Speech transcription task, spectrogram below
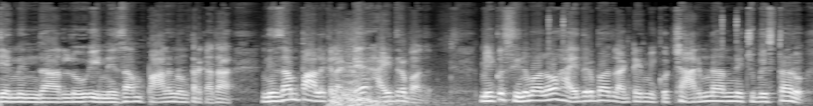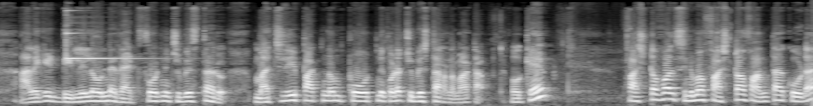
జమీందారులు ఈ నిజాం పాలన ఉంటారు కదా. నిజాం పాలకులు అంటే హైదరాబాద్. మీకు సినిమాలో హైదరాబాద్ అంటే మీకు చార్మినార్ని చూపిస్తారు అలాగే ఢిల్లీలో ఉండే రెడ్ ఫోర్ట్ని చూపిస్తారు మచిలీపట్నం పోర్ట్ని కూడా చూపిస్తారు అనమాట okay? First of all cinema first half అంతా కూడా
